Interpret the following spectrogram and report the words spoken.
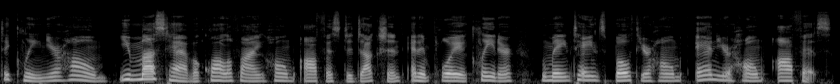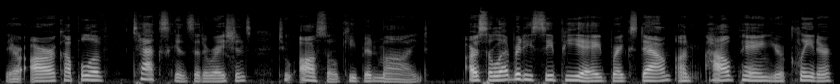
to clean your home. You must have a qualifying home office deduction and employ a cleaner who maintains both your home and your home office. There are a couple of tax considerations to also keep in mind. Our celebrity CPA breaks down on how paying your cleaner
